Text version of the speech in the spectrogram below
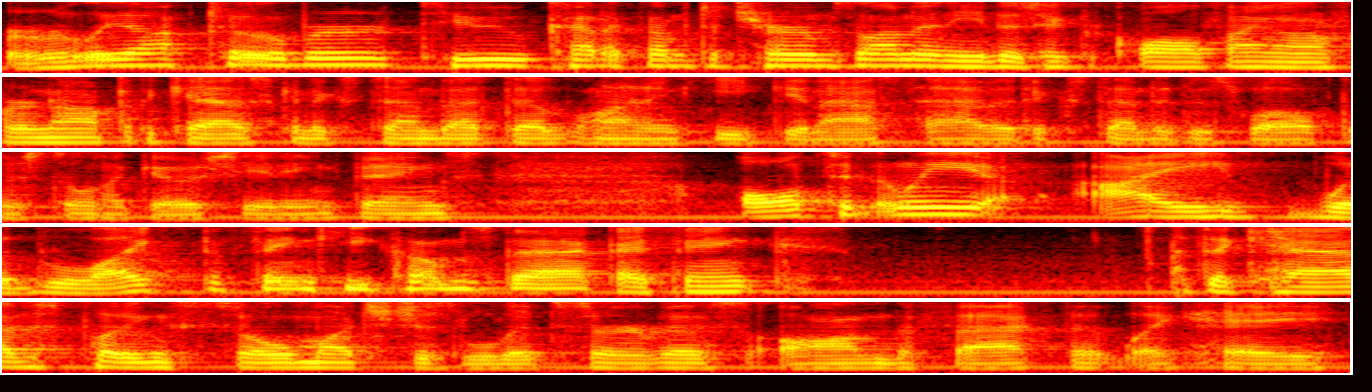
early October to kind of come to terms on and either take the qualifying offer or not. But the Cavs can extend that deadline and he can ask to have it extended as well if they're still negotiating things. Ultimately, I would like to think he comes back. I think the Cavs putting so much just lip service on the fact that like, hey,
